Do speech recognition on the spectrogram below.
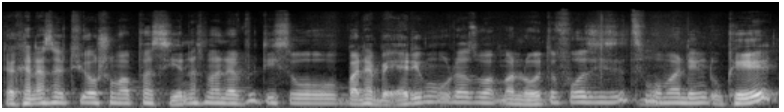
da kann das natürlich auch schon mal passieren, dass man da wirklich so bei einer Beerdigung oder so hat man Leute vor sich sitzen, wo man denkt, okay,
